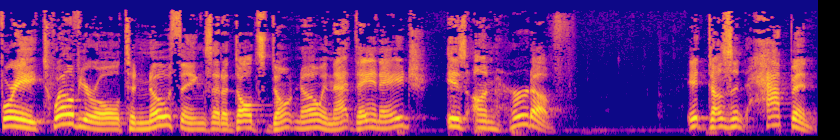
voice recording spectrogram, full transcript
for a 12 year old to know things that adults don't know in that day and age is unheard of. It doesn't happen.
